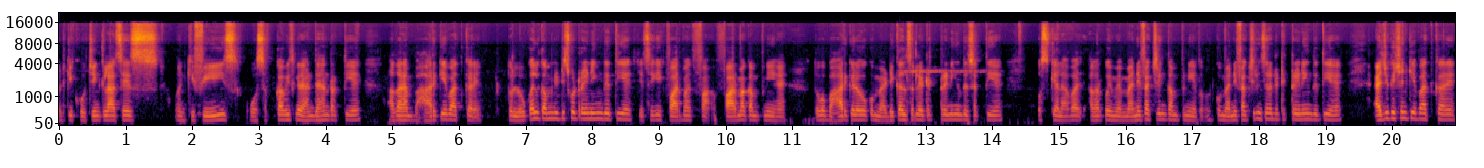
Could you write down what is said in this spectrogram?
उनकी कोचिंग क्लासेस, उनकी फ़ीस, वो सबका भी ध्यान ध्यान रखती है। अगर हम बाहर की बात करें, तो लोकल कम्युनिटीज़ को ट्रेनिंग देती है, जैसे कि फार्मा फा फार्मा कंपनी है, तो वो बाहर के लोगों को मेडिकल से रिलेटेड ट्रेनिंग दे सकती है। उसके अलावा अगर कोई मैन्युफैक्चरिंग कंपनी है, तो उनको मैन्युफैक्चरिंग से रिलेटेड ट्रेनिंग देती है। एजुकेशन की बात करें,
